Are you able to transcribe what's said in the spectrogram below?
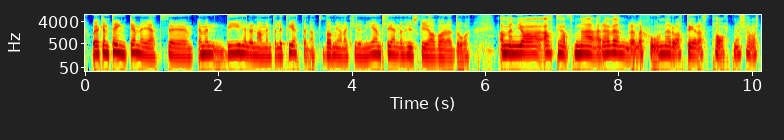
Och jag kan tänka mig att, eh, ja, men det är ju hela den här mentaliteten att vad menar killen egentligen och hur ska jag vara då? Ja, men jag har alltid haft nära vänrelationer och att deras partners har varit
